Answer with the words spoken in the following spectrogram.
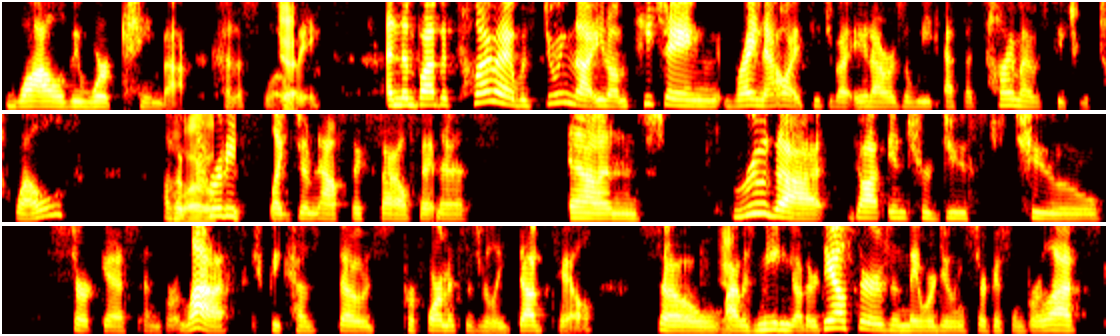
while the work came back kind of slowly. And then by the time I was doing that, you know, I'm teaching right now I teach about 8 hours a week. At the time I was teaching 12 of Oh, wow, a pretty like gymnastic style fitness. And through that got introduced to circus and burlesque because those performances really dovetail. So Yeah. I was meeting other dancers and they were doing circus and burlesque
